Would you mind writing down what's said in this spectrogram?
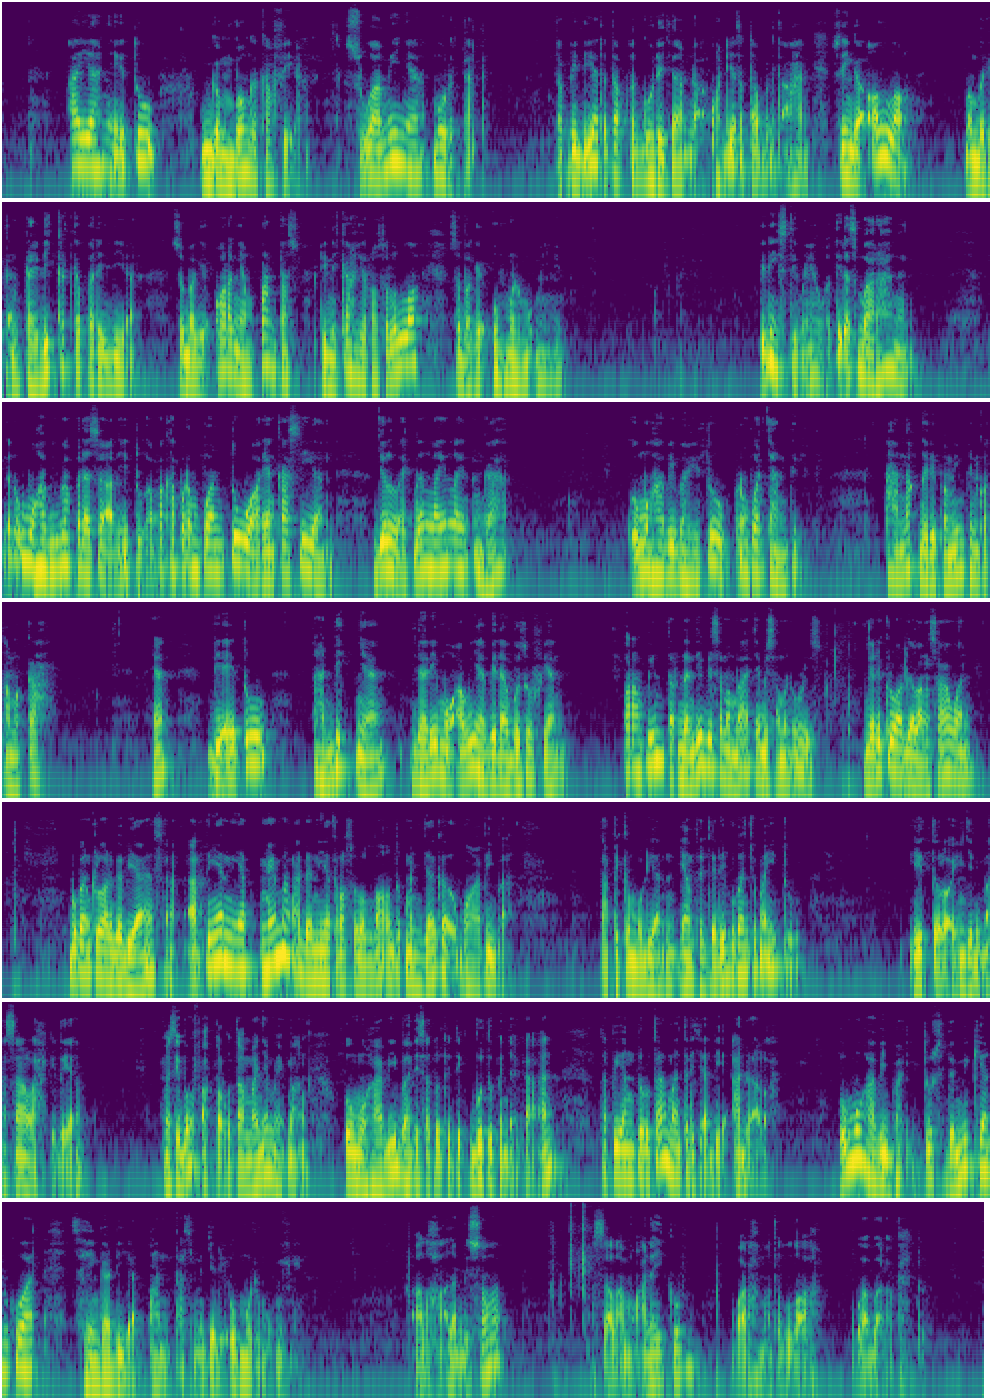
ayahnya itu gembong kekafiran. Suaminya murtad. Tapi dia tetap teguh di jalan dakwah, dia tetap bertahan. Sehingga Allah memberikan predikat kepada dia sebagai orang yang pantas dinikahi Rasulullah sebagai ummul mukminin. Ini istimewa, tidak sembarangan. Dan Ummu Habibah pada saat itu, apakah perempuan tua yang kasihan, jelek, dan lain-lain? Enggak. Ummu Habibah itu perempuan cantik, anak dari pemimpin kota Mekah. Ya, dia itu adiknya dari Muawiyah bin Abu Sufyan. Orang pintar dan dia bisa membaca, bisa menulis. Dari keluarga bangsawan. Bukan keluarga biasa. Artinya niat memang ada niat Rasulullah untuk menjaga Ummu Habibah. Tapi kemudian yang terjadi bukan cuma itu. Itu loh yang jadi masalah gitu ya. Meskipun faktor utamanya memang Ummu Habibah di satu titik butuh penjagaan, tapi yang terutama terjadi adalah Ummu Habibah itu sedemikian kuat sehingga dia pantas menjadi umur mukminin. Allah alam bisawab. Assalamualaikum warahmatullahi wabarakatuh.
